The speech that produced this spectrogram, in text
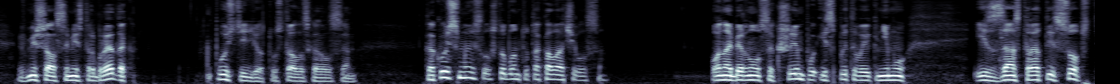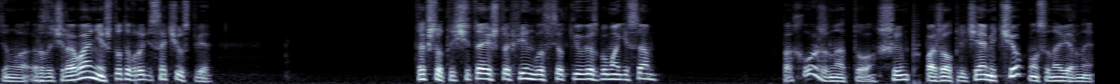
— вмешался мистер Брэддок. — Пусть идет, — устало сказал Сэм. — Какой смысл, чтобы он тут околачивался? Он обернулся к Шимпу, испытывая к нему из-за остроты собственного разочарования что-то вроде сочувствия. «Так что, ты считаешь, что Финглас все-таки увез бумаги сам?» «Похоже на то». Шимп пожал плечами, чокнулся, наверное.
